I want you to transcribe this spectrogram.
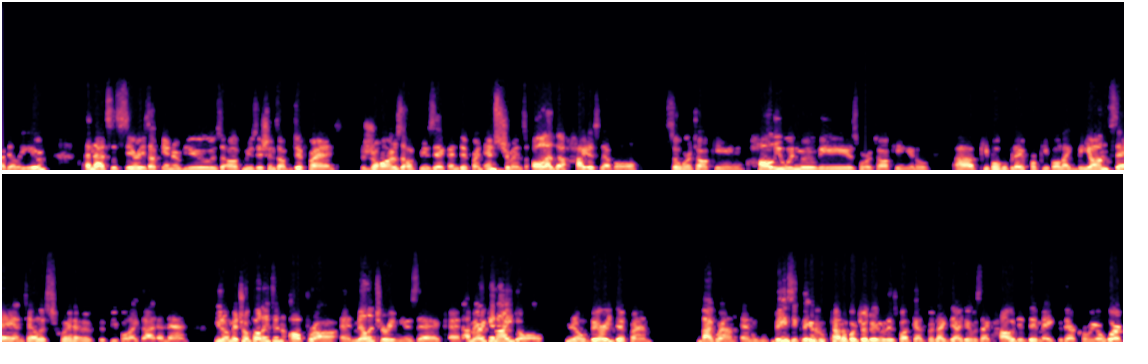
I believe. And that's a series of interviews of musicians of different genres of music and different instruments, all at the highest level. So we're talking Hollywood movies, we're talking, you know, uh, people who play for people like Beyonce and Taylor Swift, people like that. And then, you know, Metropolitan Opera and military music and American Idol, you know, very different background. And basically kind of what you're doing with this podcast but like the idea was like how did they make their career work?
